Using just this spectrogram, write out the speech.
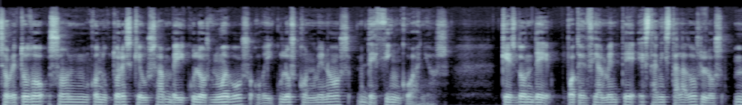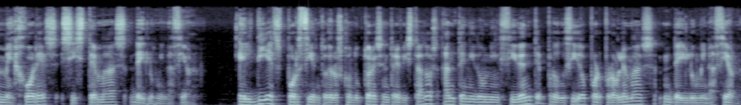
Sobre todo son conductores que usan vehículos nuevos o vehículos con menos de 5 años que es donde potencialmente están instalados los mejores sistemas de iluminación. El 10% de los conductores entrevistados han tenido un incidente producido por problemas de iluminación.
